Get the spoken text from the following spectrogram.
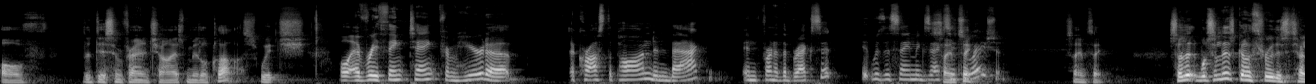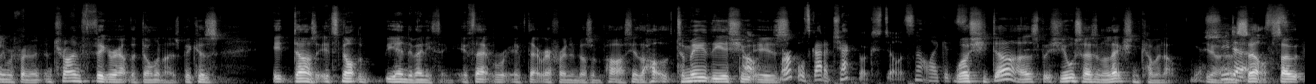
of the disenfranchised middle class, which, Well, every think tank from here to across the pond and back in front of the Brexit, it was the same exact Same thing. situation. same thing. So, let, well, so let's go through this Italian referendum and try and figure out the dominoes because it does. It's not the, the end of anything if that if that referendum doesn't pass. You know, the whole, to me, the issue Oh, is Merkel's got a checkbook still. It's not like it's. Well, she does, but she also has an election coming up. Yes, you know, she herself. does. So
